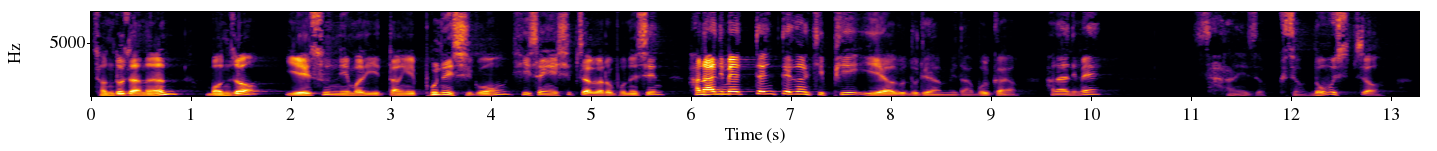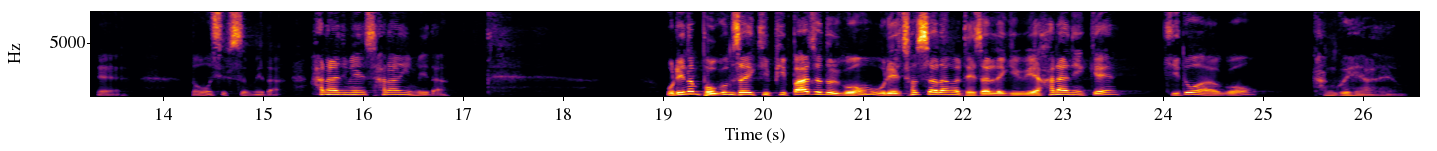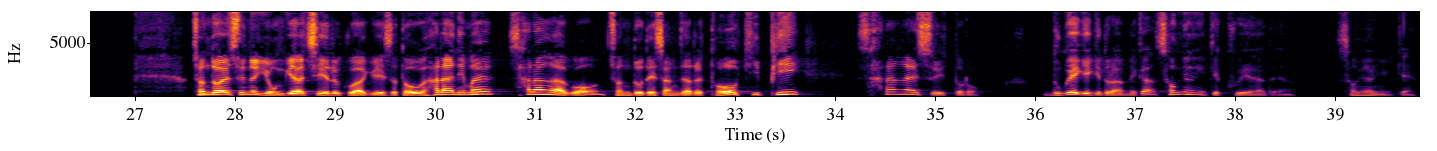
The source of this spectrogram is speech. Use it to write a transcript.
전도자는 먼저 예수님을 이 땅에 보내시고 희생의 십자가로 보내신 하나님의 땡땡을 깊이 이해하고 누려야 합니다. 뭘까요? 하나님의 사랑이죠. 그죠? 너무 쉽죠? 예. 너무 쉽습니다. 하나님의 사랑입니다. 우리는 복음서에 깊이 빠져들고 우리의 첫사랑을 되살리기 위해 하나님께 기도하고 간구해야 해요. 전도할 수 있는 용기와 지혜를 구하기 위해서 더욱 하나님을 사랑하고 전도 대상자를 더 깊이 사랑할 수 있도록 누구에게 기도를 합니까? 성령님께 구해야 돼요. 성령님께.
